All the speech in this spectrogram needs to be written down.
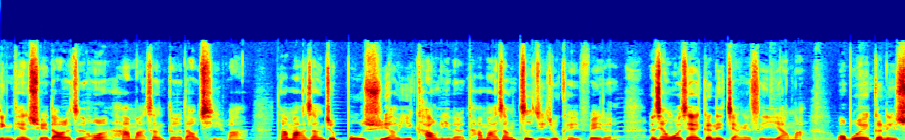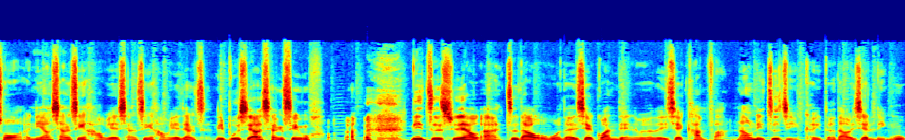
今天学到了之后，他马上得到启发，他马上就不需要依靠你了，他马上自己就可以飞了。而像我现在跟你讲也是一样嘛，我不会跟你说你要相信好业，相信好业这样子，你不需要相信我，你只需要啊知道我的一些观点，我的一些看法，然后你自己可以得到一些领悟，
